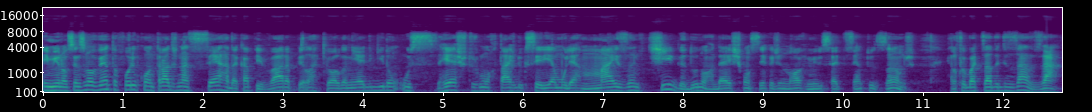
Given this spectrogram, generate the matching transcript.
Em 1990, foram encontrados na Serra da Capivara pela arqueóloga Niede Guidon os restos mortais do que seria a mulher mais antiga do Nordeste, com cerca de 9.700 anos. Ela foi batizada de Zazá.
